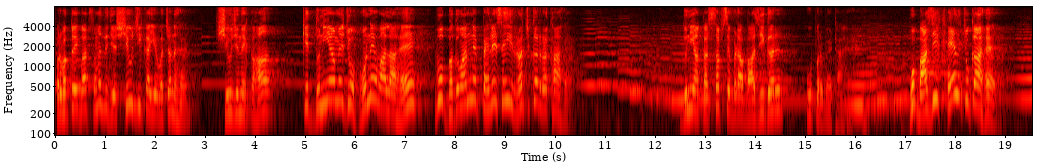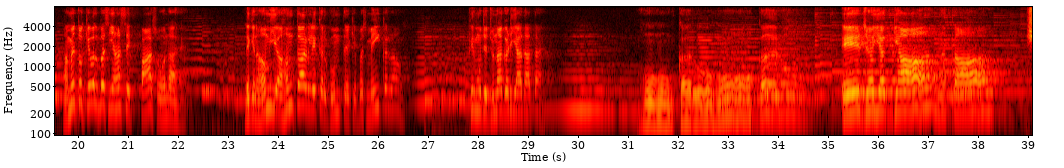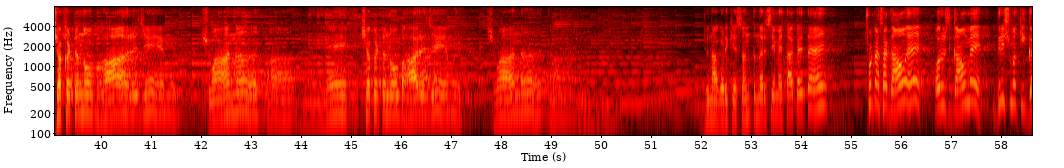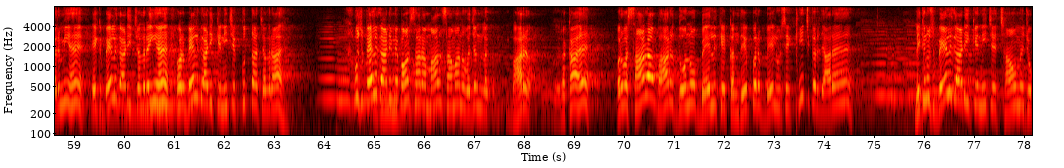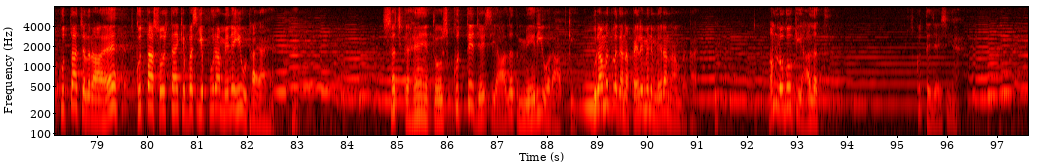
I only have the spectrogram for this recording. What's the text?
और भक्तों, एक बात समझ लीजिए शिव जी का यह वचन है। शिव जी ने कहा कि दुनिया में जो होने वाला है, वो भगवान ने पहले से ही रच कर रखा है। दुनिया का सबसे बड़ा बाजीगर ऊपर बैठा है। वो बाजी खेल चुका है। हमें तो केवल बस यहाँ से पास होना है। लेकिन हम ये अहंकार लेकर घूमते कि बस मैं ही कर रहा हूँ। फिर मुझे जूनागढ़ याद आता है। हूँ करो हूँ, करो। एज शकट नो भार जेम श्वानता शकटनो भार जेम श्वानता। जूनागढ़ के संत नरसिंह मेहता कहते हैं छोटा सा गाँव है और उस गाँव में ग्रीष्म की गर्मी है एक बैलगाड़ी चल रही है और बैलगाड़ी के नीचे कुत्ता चल रहा है। उस बैलगाड़ी में बहुत सारा माल सामान वज़न लग, भार रखा है और वह सारा भार दोनों बैल के कंधे पर बैल उसे खींच कर जा रहे हैं। लेकिन उस बैलगाड़ी के नीचे छाव में जो कुत्ता चल रहा है कुत्ता सोचता है कि बस ये पूरा मैंने ही उठाया है। सच कहें तो उस कुत्ते जैसी हालत मेरी और आपकी। बुरा मत लगाना, पहले मैंने मेरा नाम रखा है। हम लोगों की हालत कुत्ते जैसी है।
